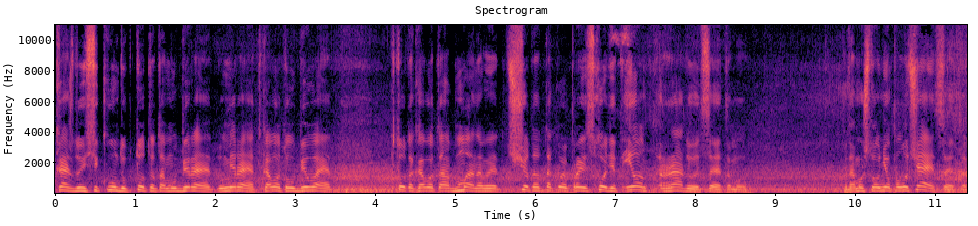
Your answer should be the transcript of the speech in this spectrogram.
Каждую секунду кто-то там убирает, умирает, кого-то убивает, кто-то кого-то обманывает, что-то такое происходит, и он радуется этому. Потому что у него получается это.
